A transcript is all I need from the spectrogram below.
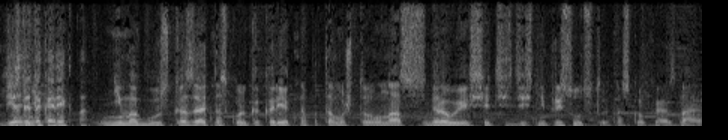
Я Если не- это корректно. Не могу сказать, насколько корректно, потому что у нас мировые сети здесь не присутствуют, насколько я знаю.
